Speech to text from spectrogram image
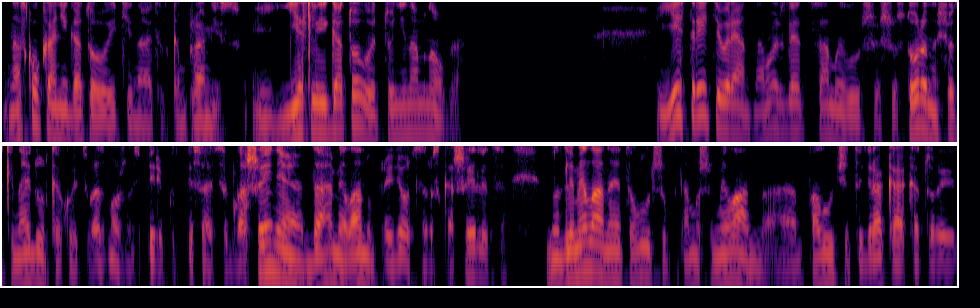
Насколько они готовы идти на этот компромисс? если и готовы, то не намного. Есть третий вариант, на мой взгляд, самый лучший, что стороны все-таки найдут какую-то возможность переподписать соглашение. Да, Милану придется раскошелиться, но для Милана это лучше, потому что Милан а, получит игрока, который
